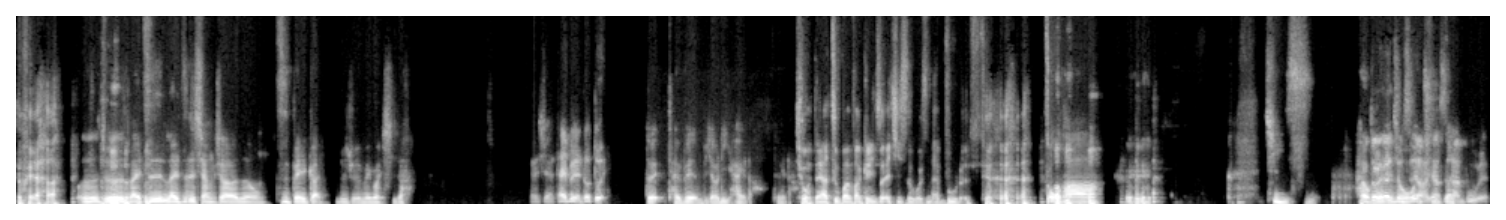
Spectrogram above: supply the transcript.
对啊，我是觉得来自来自乡下的这种自卑感，就觉得没关系的。看一下台北人都对，对，台北人比较厉害啦。对啦，就我等下主办方跟你说，哎、其实我是南部人，揍他，气死！对，那主持人好像是南部人，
